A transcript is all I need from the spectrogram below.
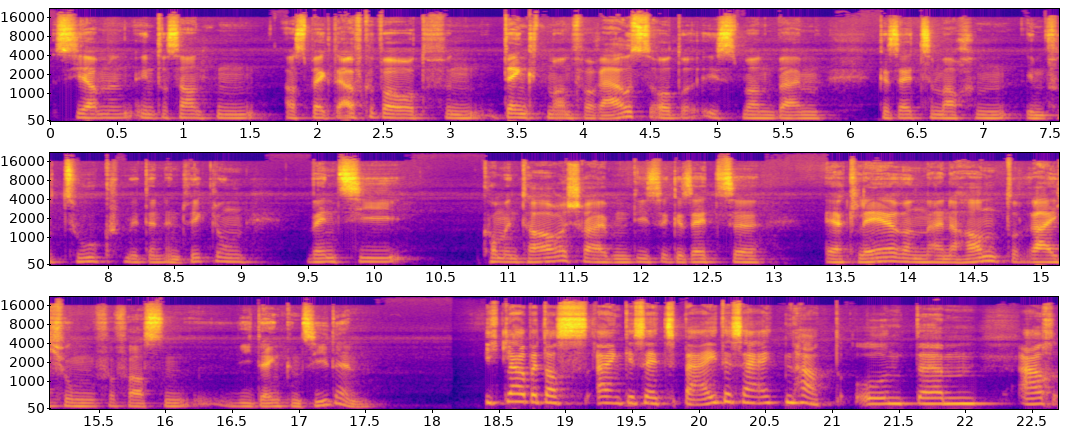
Sie haben einen interessanten Aspekt aufgebaut. Denkt man voraus oder ist man beim Gesetze machen im Verzug mit den Entwicklungen. Wenn Sie Kommentare schreiben, diese Gesetze erklären, eine Handreichung verfassen, wie denken Sie denn? Ich glaube, dass ein Gesetz beide Seiten hat und ähm, auch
